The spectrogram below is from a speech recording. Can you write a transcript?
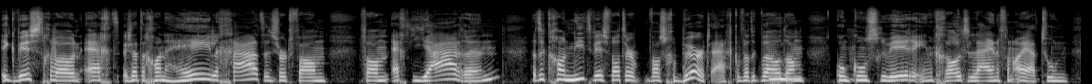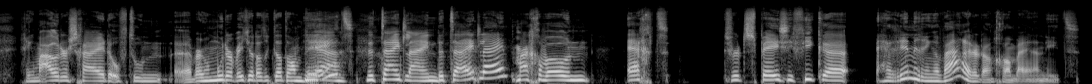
ik wist gewoon echt, er zaten gewoon hele gaten, een soort van, van echt jaren, dat ik gewoon niet wist wat er was gebeurd eigenlijk. Dat ik wel Mhm. dan kon construeren in grote lijnen van, oh ja, toen ging mijn ouders scheiden of toen werd mijn moeder, weet je, dat ik dat dan weet Ja, de tijdlijn. de tijdlijn, maar gewoon echt soort specifieke herinneringen waren er dan gewoon bijna niet.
